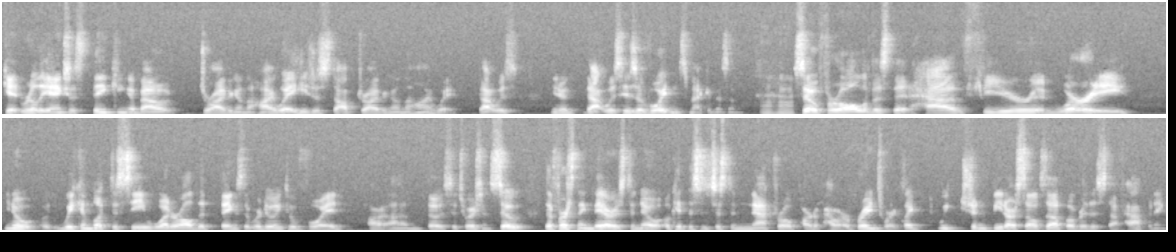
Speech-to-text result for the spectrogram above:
get really anxious thinking about driving on the highway he just stopped driving on the highway. That was you know that was his avoidance mechanism. Mm-hmm. so for all of us that have fear and worry you know we can look to see what are all the things that we're doing to avoid our, um, those situations. So the first thing there is to know okay this is just a natural part of how our brains work. Like we shouldn't beat ourselves up over this stuff happening.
